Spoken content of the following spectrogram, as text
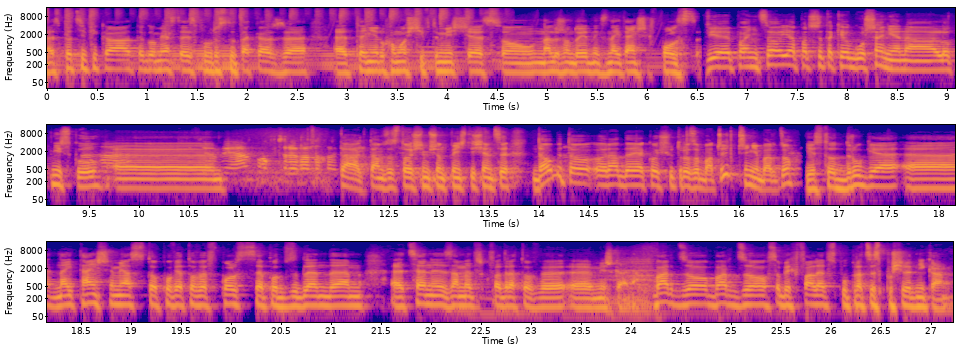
E, Specyfika tego miasta jest po prostu taka, że e, te nieruchomości w tym mieście są, należą do jednych z najtańszych w Polsce. Wie pani co, ja patrzę takie ogłoszenie na lotnisku. E, Ja wiem, o które panu chodzi. tak, tam za 185 tysięcy. Dałoby to radę jakoś jutro zobaczyć, czy nie bardzo? Jest to drugie e, najtańsze miasto powiatowe w Polsce pod względem e, ceny za metr kwadratowy e, mieszkania. Bardzo, bardzo sobie chwalę współpracę z pośrednikami.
